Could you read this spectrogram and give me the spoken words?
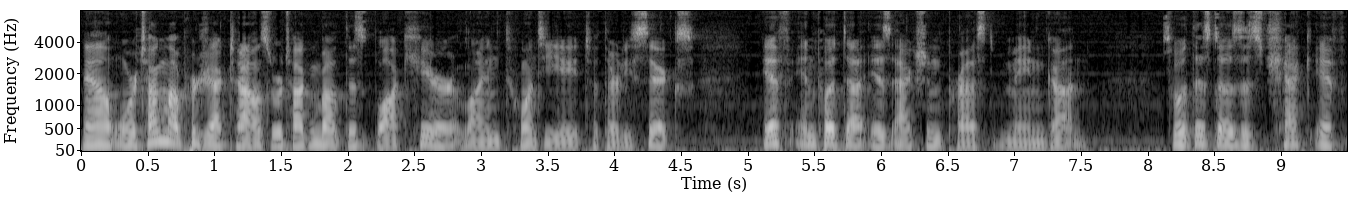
Now, when we're talking about projectiles, we're talking about this block here, line 28 to 36, if input is action pressed main gun. So what this does is check if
